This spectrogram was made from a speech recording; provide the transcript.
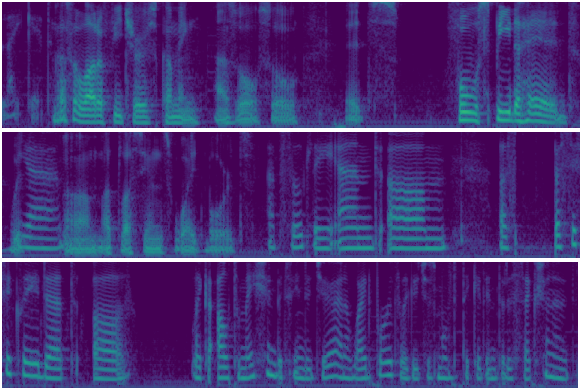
like it. That's a lot of features coming as well. So it's full speed ahead with Yeah. um, Atlassian's whiteboards. Absolutely, and um, uh, specifically that uh, like automation between the Jira and a whiteboards, like you just move the ticket into the section and it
